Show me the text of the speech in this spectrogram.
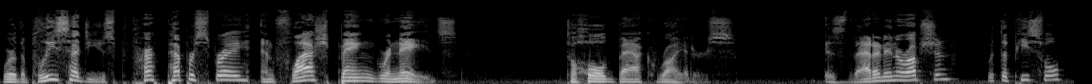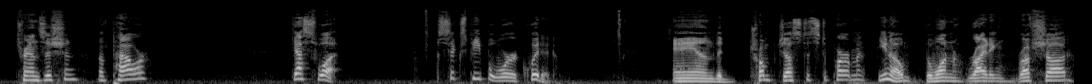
where the police had to use pepper spray and flashbang grenades to hold back rioters. Is that an interruption with the peaceful transition of power? Guess what? Six people were acquitted. And the Trump Justice Department, you know, the one riding roughshod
